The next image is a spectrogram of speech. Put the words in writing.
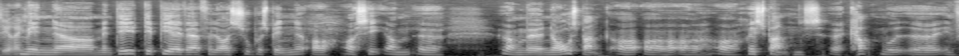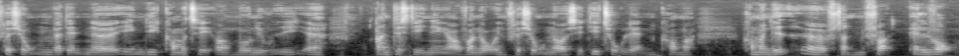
Det er men øh, men det, det bliver i hvert fald også super spændende at, at se om, øh, om øh, Norges Bank og, og, og, og Rigsbankens øh, kamp mod øh, inflationen, hvad den øh, egentlig kommer til at måne ud i af rentestigninger, og hvornår inflationen også i de to lande kommer, kommer ned øh, sådan for alvor.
